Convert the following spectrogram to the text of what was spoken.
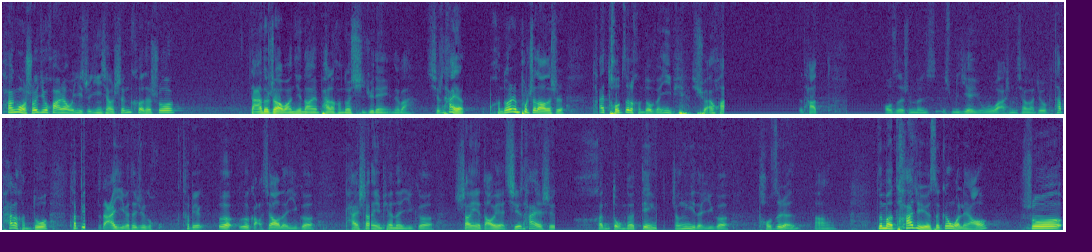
他跟我说一句话让我一直印象深刻，他说。大家都知道王晶导演拍了很多喜剧电影，对吧？其实他也很多人不知道的是，他还投资了很多文艺片、玄幻。他投资什么什么夜与雾啊，什么香港，就他拍了很多。他并不是大家以为他是个特别恶恶搞笑的一个拍商业片的一个商业导演，其实他也是很懂得电影生意的一个投资人啊。那么他就有一次跟我聊，说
